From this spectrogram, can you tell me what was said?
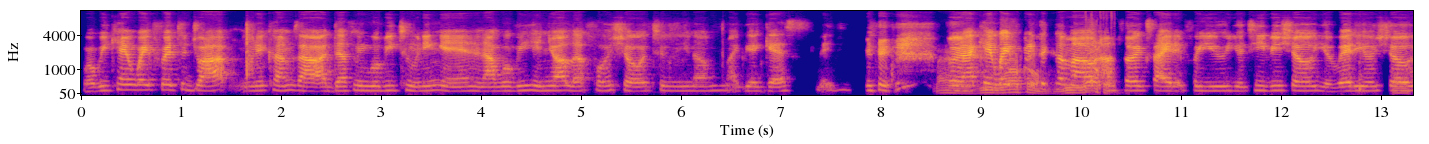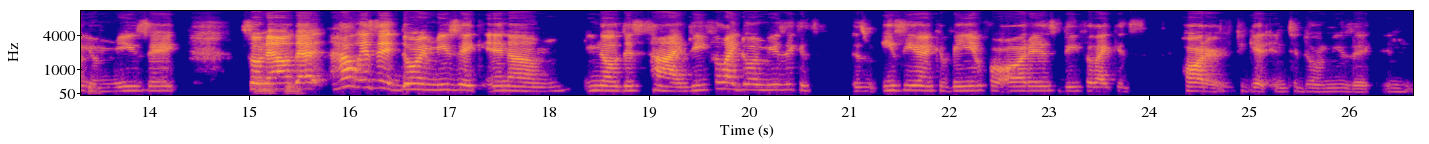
Well, we can't wait for it to drop when it comes out. I definitely will be tuning in and I will be hitting y'all up for a show or two, you know, might be a guest maybe. but I can't wait welcome. for it to come you're out. Welcome. I'm so excited for you, your TV show, your radio show, your music. So Thank now you. that how is it doing music in um you know this time? Do you feel like doing music is is easier and convenient for artists? Do you feel like it's harder to get into doing music and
